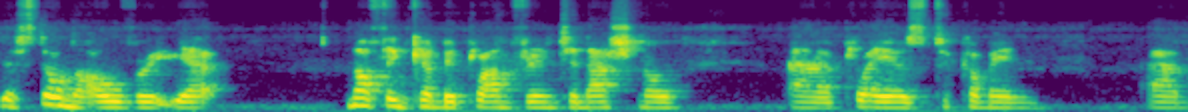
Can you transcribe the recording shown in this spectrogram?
they're still not over it yet. Nothing can be planned for international uh, players to come in, um,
